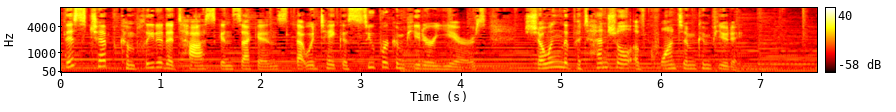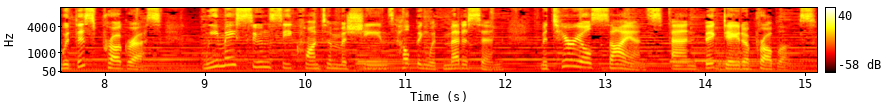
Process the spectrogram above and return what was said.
This chip completed a task in seconds that would take a supercomputer years, showing the potential of quantum computing. With this progress, we may soon see quantum machines helping with medicine, materials science, and big data problems.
